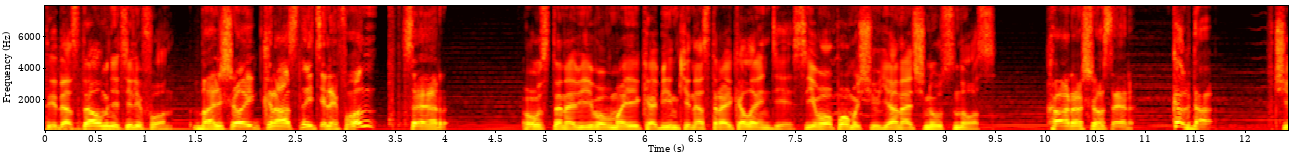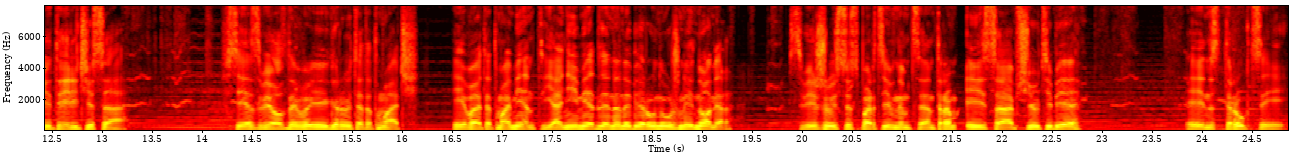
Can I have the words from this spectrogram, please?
ты достал мне телефон? Большой красный телефон, сэр? Установи его в моей кабинке на Страйколенде. С его помощью я начну снос. Хорошо, сэр. Когда? В 4 часа. Все звезды выиграют этот матч. И в этот момент я немедленно наберу нужный номер, свяжусь со спортивным центром и сообщу тебе инструкции,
